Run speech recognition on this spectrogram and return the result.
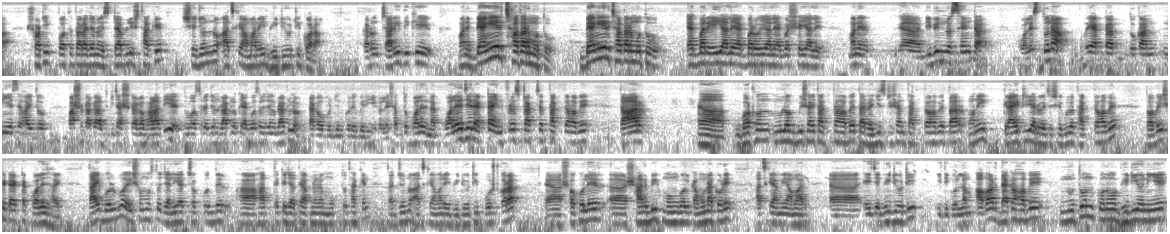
সঠিক পথে তারা যেন এস্টাবলিশ থাকে, সেজন্য আজকে আমার এই ভিডিওটি করা। কারণ চারিদিকে মানে ব্যাঙের ছাতার মতো, ব্যাঙের ছাতার মতো, একবার এই আলে, একবার ওই আলে, একবার সেই আলে মানে বিভিন্ন সেন্টার কলেজ তো না, ওই একটা দোকান নিয়ে এসে হয়তো পাঁচশো টাকা কি চারশো টাকা ভাড়া দিয়ে দু বছরের জন্য রাখল কি এক বছরের জন্য রাখল? টাকা উপার্জন করে বেরিয়ে গেলো। এসব তো কলেজ না। কলেজের একটা ইনফ্রাস্ট্রাকচার থাকতে হবে, তার গঠনমূলক বিষয় থাকতে হবে, তার রেজিস্ট্রেশন থাকতে হবে, তার অনেক ক্রাইটেরিয়া রয়েছে, সেগুলো থাকতে হবে, তবেই সেটা একটা কলেজ হয়। তাই বলব, এই সমস্ত জালিয়াত চক্করদের হাত থেকে যাতে আপনারা মুক্ত থাকেন, তার জন্য আজকে আমার এই ভিডিওটি পোস্ট করা। সকলের সার্বিক মঙ্গল কামনা করে আজকে আমি আমার এই যে ভিডিওটি ইতি করলাম। আবার দেখা হবে নতুন কোনো ভিডিও নিয়ে।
